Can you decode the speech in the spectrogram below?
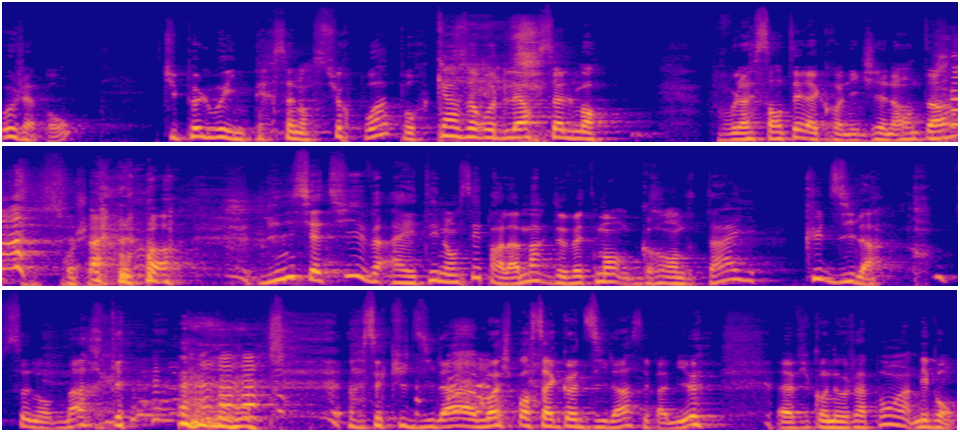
au Japon, tu peux louer une personne en surpoids pour 15 euros de l'heure seulement. Vous la sentez la chronique gênante, hein L'initiative a été lancée par la marque de vêtements grande taille, Kudzilla. Ce nom de marque. c'est Kudzilla. Moi, je pense à Godzilla, c'est pas mieux, euh, vu qu'on est au Japon. hein. Mais bon,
